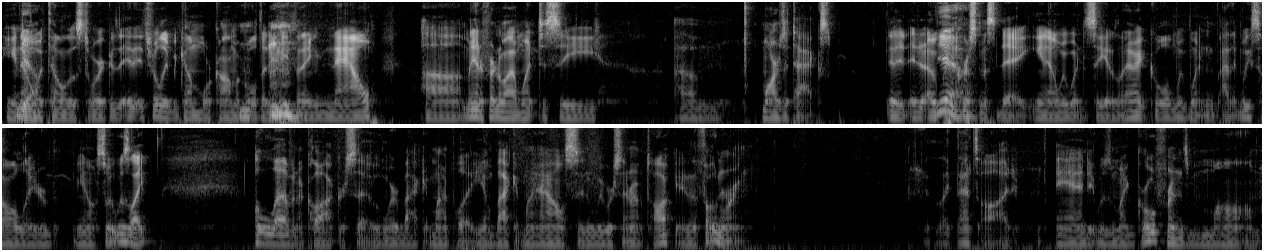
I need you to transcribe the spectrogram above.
you know, Yeah. with telling the story because it, it's really become more comical than anything now. Uh, me and a friend of mine went to see um, Mars Attacks. It, it opened Yeah. Christmas Day. You know, we went to see it. I was like, all right, cool. And we went and I think we saw it later. You know, so it was like eleven o'clock or so. We're back at my place, you know, back at my house, and we were sitting around talking, and the phone rang. Like that's odd, and it was my girlfriend's mom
